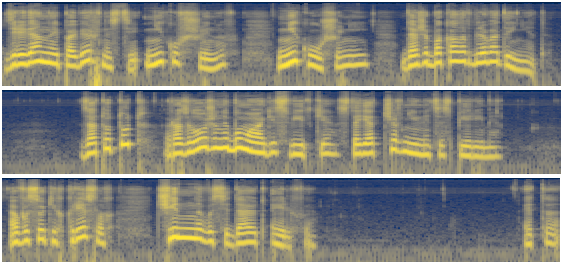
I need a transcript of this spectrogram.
деревянной поверхности ни кувшинов, ни кушаний, даже бокалов для воды нет. Зато тут разложены бумаги, свитки, стоят чернильницы с перьями. А в высоких креслах чинно восседают эльфы. Это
